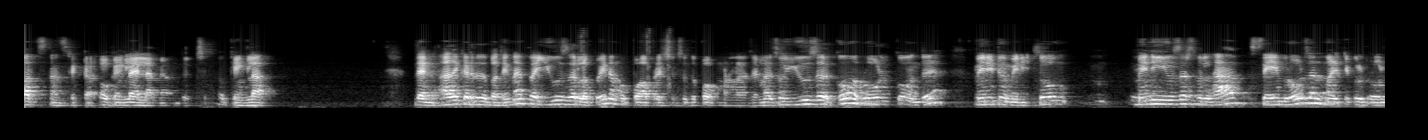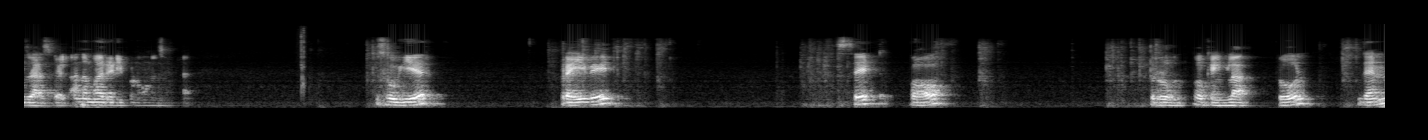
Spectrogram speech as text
args constructor ஓகேங்களா எல்லாமே வந்துருச்சு. ஓகேங்களா தென் அதுக்கு அடுத்தது பார்த்தீங்கன்னா இப்போ யூசரில் போய் நம்ம இப்போ ஆப்ரேஷன்ஸ் வந்து பர்ஃபார்ம் பண்ணலாம். சரிங்களா? ஸோ யூசருக்கும் ரோலுக்கும் வந்து many to many so many users will have same roles and multiple roles as well அந்த மாதிரி ரெடி பண்ணுவோம்னு வச்சுக்கோங்க so here private set of role ஓகேங்களா ரோல் தென்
